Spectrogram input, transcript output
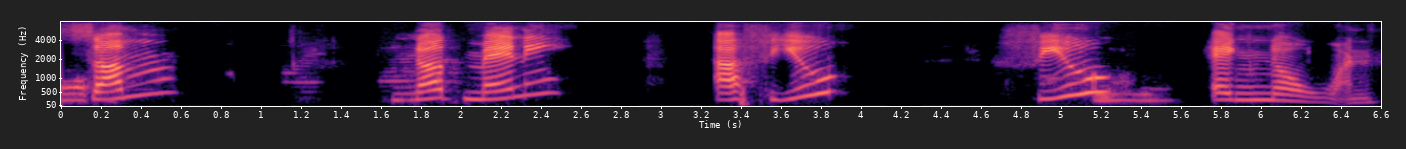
some, not many, a few, few, and no one.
